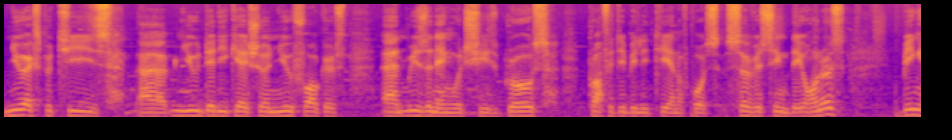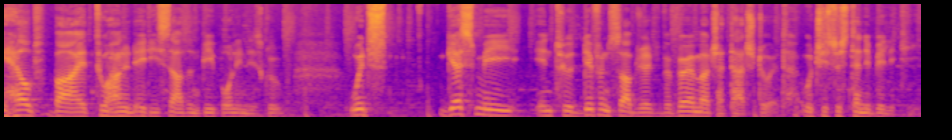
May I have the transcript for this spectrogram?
new expertise, uh, new dedication, new focus, and reasoning, which is growth, profitability, and of course, servicing the owners, being helped by 280,000 people in this group, which gets me into a different subject, but very much attached to it, which is sustainability.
